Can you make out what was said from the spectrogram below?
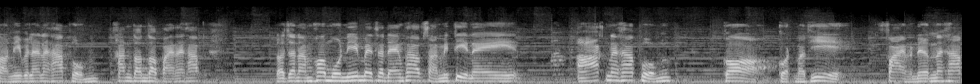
ตอนนี้ไปแล้วนะครับ ผมขั้นตอนต่อไปนะครับ เราจะนำข้อมูลนี้ไปแสดงภาพสามมิติใน Arc นะครับ ผมก็กดมาที่ไฟล์เหมือนเดิมนะครับ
